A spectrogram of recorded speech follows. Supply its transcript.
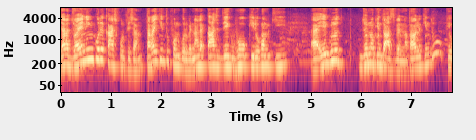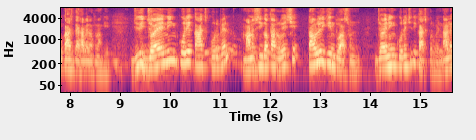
যারা জয়েনিং করে কাজ করতে চান, তারাই কিন্তু ফোন করবেন। নাহলে কাজ দেখব কীরকম কী এগুলোর জন্য কিন্তু আসবেন না। তাহলে কিন্তু কেউ কাজ দেখাবে না তোমাকে। যদি জয়েনিং করে কাজ করবেন, মানসিকতা রয়েছে, তাহলেই কিন্তু আসুন। জয়েনিং করে যদি কাজ করবেন, নাহলে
